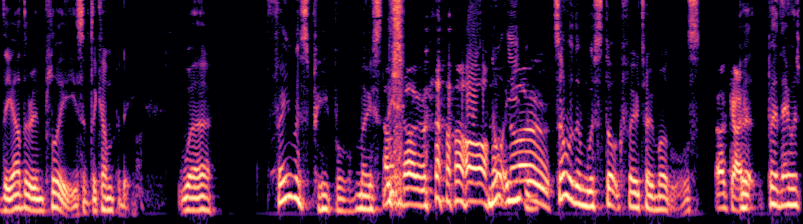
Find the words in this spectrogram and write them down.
the other employees of the company were famous people mostly. Oh, no. Oh, Not no. even. Some of them were stock photo models. Okay. But but there was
